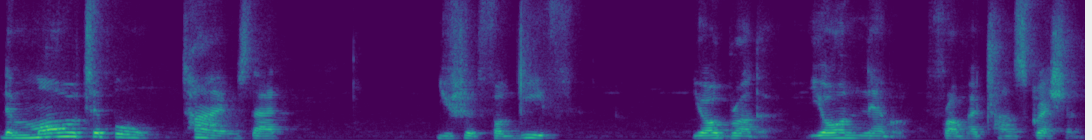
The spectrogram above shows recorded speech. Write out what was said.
the multiple times that you should forgive your brother, your neighbor from a transgression,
